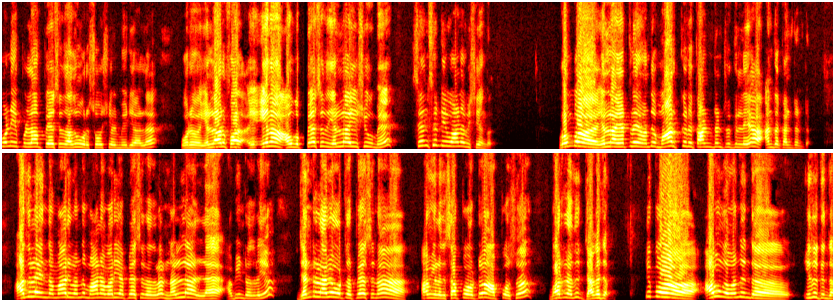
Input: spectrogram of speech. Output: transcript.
பொண்ணு இப்படிலாம் பேசுது. அதுவும் ஒரு சோஷியல் மீடியாவில் ஒரு எல்லாரும் ஃபா ஏன்னா அவங்க பேசுறது எல்லா இஷ்யூவுமே சென்சிட்டிவான விஷயங்கள். ரொம்ப எல்லா இடத்துலையும் வந்து மார்க்கெடு கான்டென்ட் இருக்கு இல்லையா? அந்த கண்டென்ட் அதில் இந்த மாதிரி வந்து மானவாரியாக பேசுகிறதுலாம் நல்லா இல்லை அப்படின்றதுலையும் ஜென்ரலாகவே ஒருத்தர் பேசுனா அவங்களுக்கு சப்போர்ட்டும் அப்போஸும் வர்றது ஜகஜம். இப்போது அவங்க வந்து இந்த இதுக்கு இந்த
